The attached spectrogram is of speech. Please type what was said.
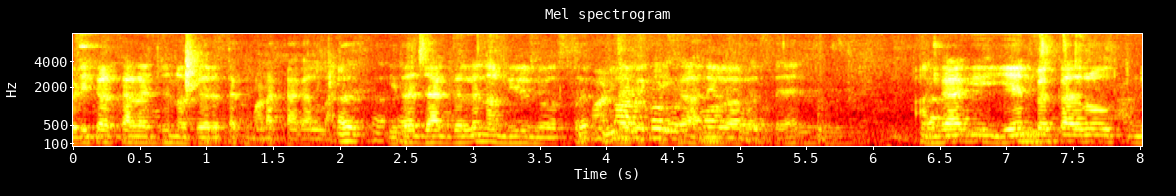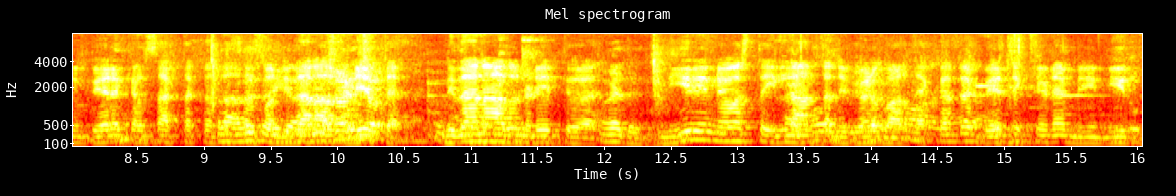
ಮೆಡಿಕಲ್ ಕಾಲೇಜು ನಾವು ಬೇರೆ ತಕ್ಕ ಮಾಡೋಕ್ಕಾಗಲ್ಲ. ಇರೋ ಜಾಗದಲ್ಲೇ ನಾವು ನೀರಿನ ವ್ಯವಸ್ಥೆ ಮಾಡಲೇಬೇಕು. ಈಗ ಅನಿವಾರ್ಯತೆ ಹಂಗಾಗಿ ಏನು ಬೇಕಾದರೂ ನೀವು ಬೇರೆ ಕೆಲಸ ಆಗ್ತಕ್ಕಂಥ ನಿಧಾನ ಆದರೂ ನಡೆಯುತ್ತೆ. ನಿಧಾನ ಆದರೂ ನಡೆಯುತ್ತೆ. ನೀರಿನ ವ್ಯವಸ್ಥೆ ಇಲ್ಲ ಅಂತ ನೀವು ಹೇಳಬಾರ್ದು. ಯಾಕಂದ್ರೆ ಬೇಸಿಕ್ ನೀಡೇ ನೀರು.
